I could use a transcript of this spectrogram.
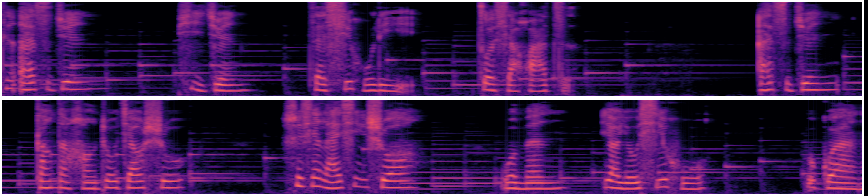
跟 S 君、P 君在西湖里做小华子。S 君刚到杭州教书，事先来信说我们要游西湖，不管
